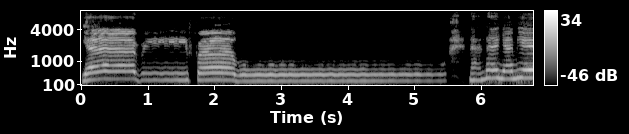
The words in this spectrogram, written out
yeriferu nananyamye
